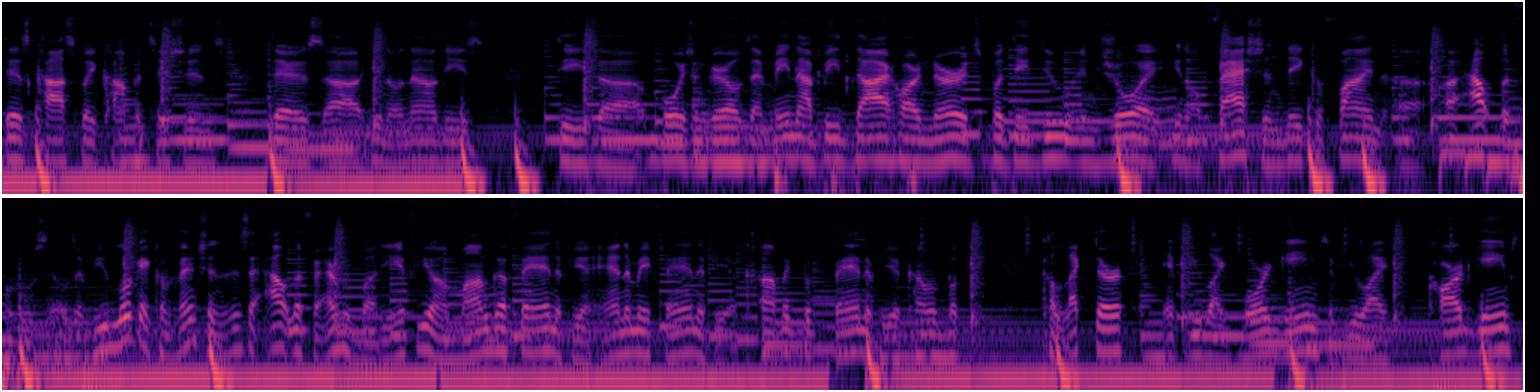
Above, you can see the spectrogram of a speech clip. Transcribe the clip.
There's cosplay competitions. There's uh, you know now these these uh, boys and girls that may not be die-hard nerds, but they do enjoy, you know, fashion. They could find an outlet for themselves. If you look at conventions, it's an outlet for everybody. If you're a manga fan, if you're an anime fan, if you're a comic book fan, if you're a comic book collector, if you like board games, if you like card games,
